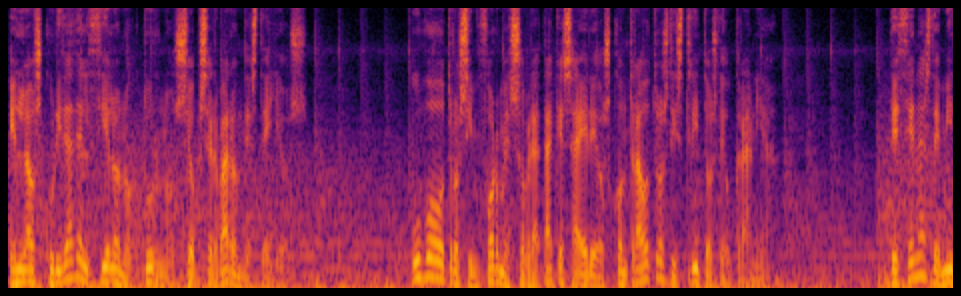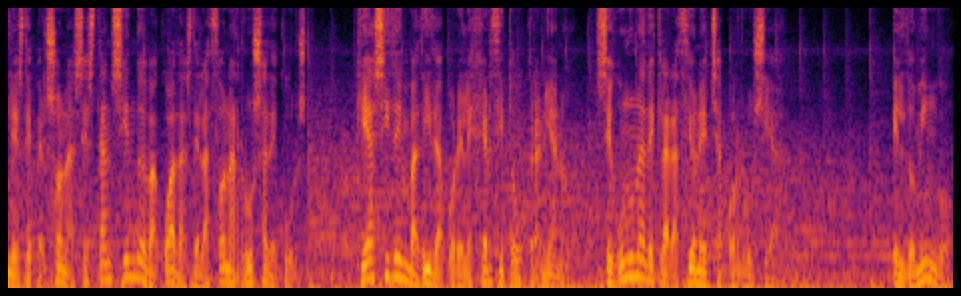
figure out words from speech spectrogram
En la oscuridad del cielo nocturno se observaron destellos. Hubo otros informes sobre ataques aéreos contra otros distritos de Ucrania. Decenas de miles de personas están siendo evacuadas de la zona rusa de Kursk, que ha sido invadida por el ejército ucraniano, según una declaración hecha por Rusia. El domingo,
